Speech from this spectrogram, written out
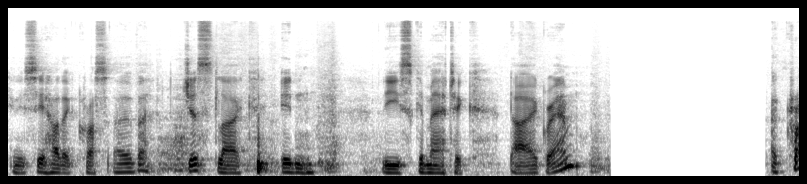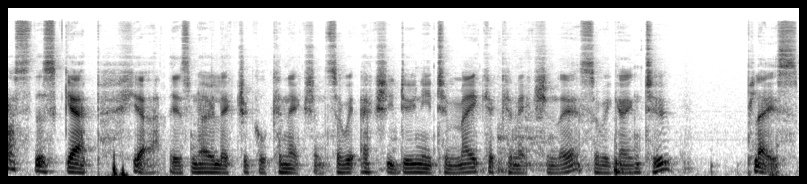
Can you see how they cross over? Just like in the schematic diagram. Across this gap here there's no electrical connection. So we actually do need to make a connection there. So we're going to place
